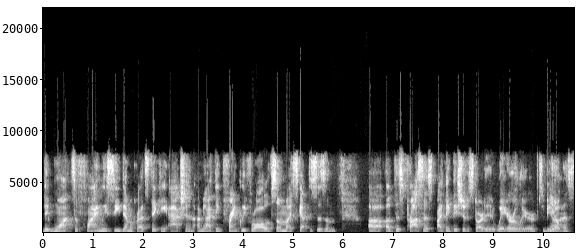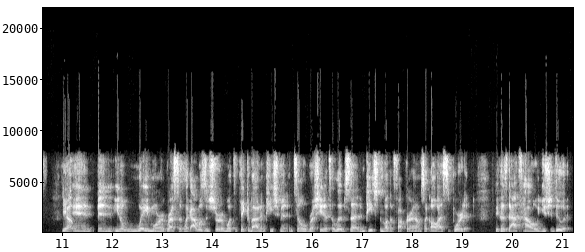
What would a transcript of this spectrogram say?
they want to finally see Democrats taking action. I mean, I think, frankly, for all of some of my skepticism uh, of this process, I think they should have started it way earlier, to be Yep. honest, Yep. and been, you know, way more aggressive. Like, I wasn't sure what to think about impeachment until Rashida Tlaib said, impeach the motherfucker. And I was like, oh, I support it because that's how you should do it.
